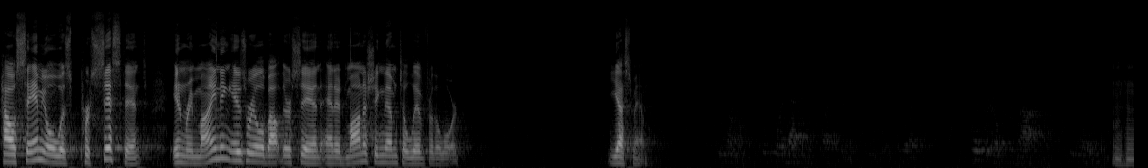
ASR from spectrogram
how Samuel was persistent in reminding Israel about their sin and admonishing them to live for the Lord? Yes, ma'am. Mm-hmm.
